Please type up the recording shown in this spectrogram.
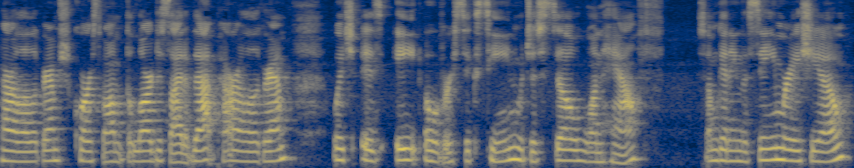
parallelogram should correspond with the largest side of that parallelogram, which is 8 over 16, which is still 1 half. So I'm getting the same ratio.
